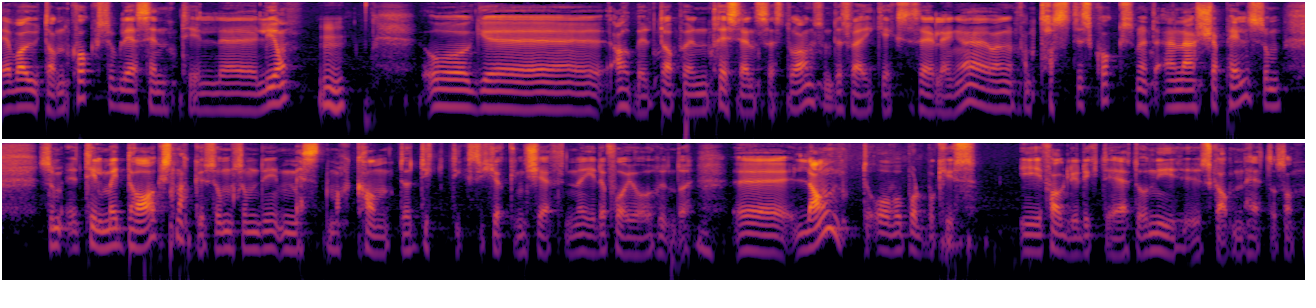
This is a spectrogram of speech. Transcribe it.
Jeg var utdannet kokk, så ble jeg sendt til uh, Lyon. Og uh, arbeidet da på en trestjernsrestaurant som dessverre ikke eksisterer lenger. Det var en fantastisk kokk som heter Alain Chapelle, som, som til og med i dag snakkes om som de mest markante og dyktigste kjøkkensjefene i det forrige århundret. Eh, langt over Paul Bocuse i faglig dyktighet og nyskapenhet og sånt.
